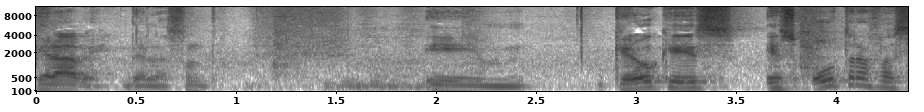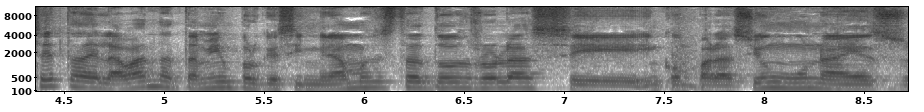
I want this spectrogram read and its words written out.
grave del asunto. Y creo que es, es otra faceta de la banda también, porque si miramos estas dos rolas eh, en comparación, una es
